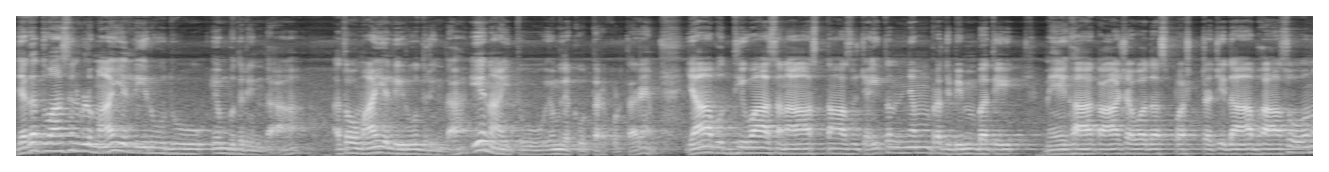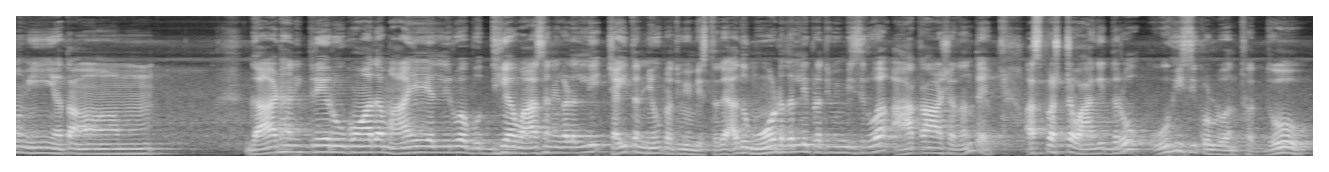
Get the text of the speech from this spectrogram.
ಜಗದ್ವಾಸನೆಗಳು ಮಾಯೆಯಲ್ಲಿ ಇರುವುದು ಎಂಬುದರಿಂದ ಅಥವಾ ಮಾಯಲ್ಲಿ ಇರುವುದರಿಂದ ಏನಾಯಿತು ಎಂಬುದಕ್ಕೆ ಉತ್ತರ ಕೊಡ್ತಾರೆ. ಯಾ ಬುದ್ಧಿವಾಸನಾಸ್ತಾಸು ಚೈತನ್ಯಂ ಪ್ರತಿಬಿಂಬತಿ ಮೇಘಾಕಾಶವದ ಸ್ಪಷ್ಟ ಚಿದಾಭಾಸೋನುಮೀಯತಾಂ ಗಾಢ ನಿದ್ರೆಯ ರೂಪವಾದ ಮಾಯೆಯಲ್ಲಿರುವ ಬುದ್ಧಿಯ ವಾಸನೆಗಳಲ್ಲಿ ಚೈತನ್ಯವು ಪ್ರತಿಬಿಂಬಿಸ್ತದೆ. ಅದು ಮೋಡದಲ್ಲಿ ಪ್ರತಿಬಿಂಬಿಸಿರುವ ಆಕಾಶದಂತೆ ಅಸ್ಪಷ್ಟವಾಗಿದ್ದರೂ ಊಹಿಸಿಕೊಳ್ಳುವಂಥದ್ದು.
